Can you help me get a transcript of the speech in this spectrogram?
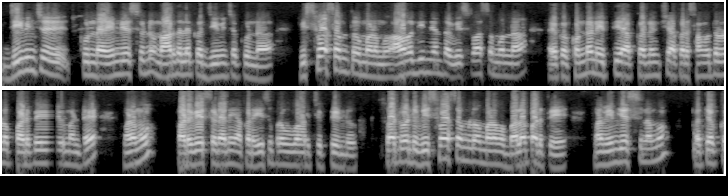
జీవించకుండా ఏం చేస్తుండో మారద లెక్క జీవించకుండా విశ్వాసంతో మనము ఆవగించేంత విశ్వాసం ఉన్న ఆ యొక్క కొండను ఎత్తి అక్కడి నుంచి అక్కడ సముద్రంలో పడిపోయమంటే మనము పడవేస్తాడని అక్కడ యేసుప్రభు వారు చెప్పిండు. సో అటువంటి విశ్వాసంలో మనము బలపడితే మనం ఏం చేస్తున్నాము? ప్రతి ఒక్క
